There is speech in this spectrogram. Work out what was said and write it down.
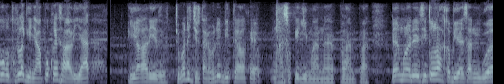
gue waktu itu lagi nyapu kayak salah lihat iya kali ya tuh cuma diceritain udah detail kayak masuk kayak gimana pelan pelan dan mulai dari situlah kebiasaan gue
